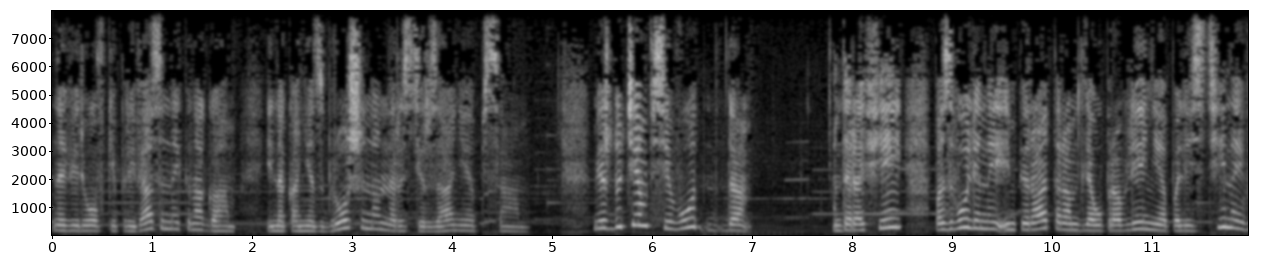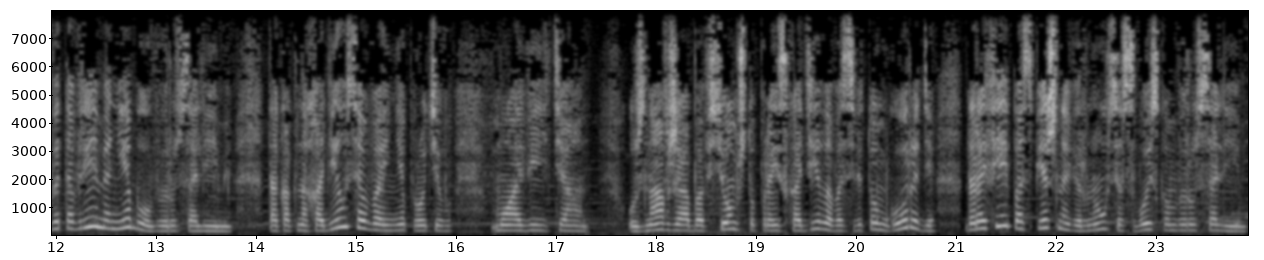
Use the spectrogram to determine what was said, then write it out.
на веревке, привязанной к ногам, и, наконец, брошено на растерзание псам. Между тем всего до Дорофей, позволенный императором для управления Палестиной, в это время не был в Иерусалиме, так как находился в войне против муавитян. Узнав же обо всем, что происходило во святом городе, Дорофей поспешно вернулся с войском в Иерусалим.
